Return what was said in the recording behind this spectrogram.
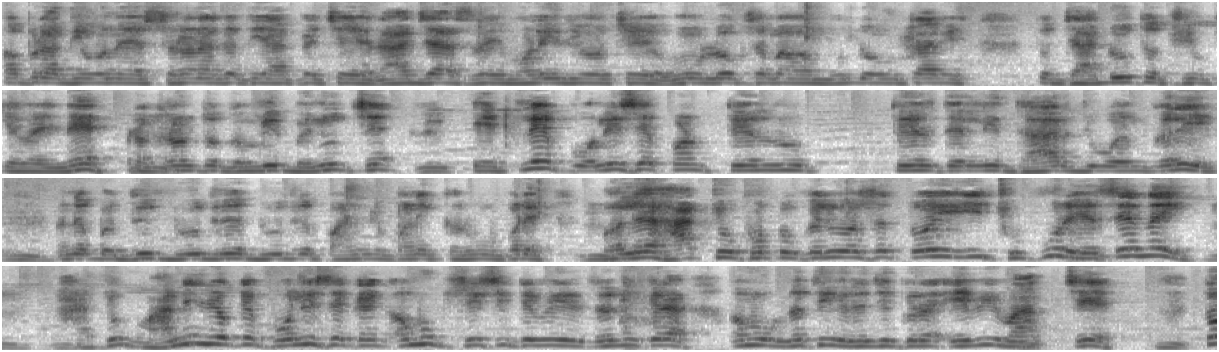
અપરાધીઓને શરણાગતિ આપે છે રાજાશ્રય મળી રહ્યો છે. હું લોકસભામાં મુદ્દો ઉઠાવીશ તો જાડુ તો થયું કહેવાય ને? પ્રકરણ તો ગંભીર બન્યું જ છે. એટલે પોલીસે પણ તેલનું તેલ તેલની ધાર જુઓ એમ કરી અને બધું દૂધ ને દૂધ ને પાણી ને પાણી કરવું પડે. ભલે સાચું ખોટું કર્યું હશે તો એ છૂપું રહેશે નહીં. સાચું માની લો કે પોલીસે કંઈક અમુક સીસીટીવી રજૂ કર્યા અમુક નથી રજૂ કર્યા એવી વાત છે. તો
